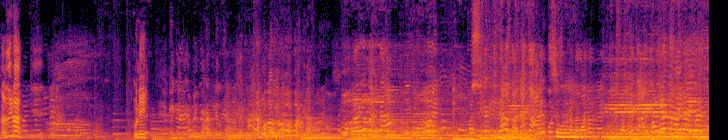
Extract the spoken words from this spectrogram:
जरा तिकडं. कोणी? अगर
